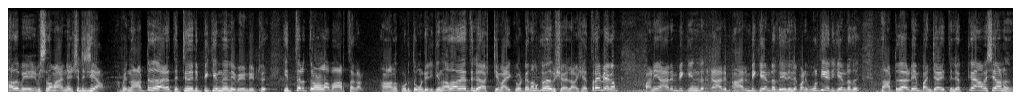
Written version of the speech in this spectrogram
അത് വിശദമായി അന്വേഷിച്ചിട്ട് ചെയ്യാം. അപ്പോൾ നാട്ടുകാരെ തെറ്റിദ്ധരിപ്പിക്കുന്നതിന് വേണ്ടിയിട്ട് ഇത്തരത്തിലുള്ള വാർത്തകൾ ആണ് കൊടുത്തുകൊണ്ടിരിക്കുന്നത്. അത് അദ്ദേഹത്തിന്റെ രാഷ്ട്രീയമായിക്കോട്ടെ. നമുക്ക് അത് വിഷയമല്ല. പക്ഷേ എത്രയും വേഗം പണി ആരംഭിക്കേണ്ട ആരംഭിക്കേണ്ടത് ഇതിന്റെ പണി പൂർത്തീകരിക്കേണ്ടത് നാട്ടുകാരുടെയും പഞ്ചായത്തിന്റെ ഒക്കെ ആവശ്യമാണ്.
